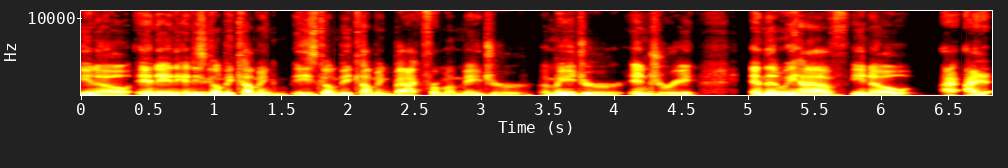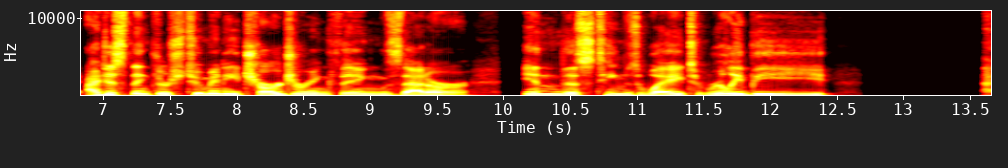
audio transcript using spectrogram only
You know, and, and, and he's gonna be coming he's gonna be coming back from a major a major injury. And then we have, you know, I, I just think there's too many charging things that are in this team's way to really be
